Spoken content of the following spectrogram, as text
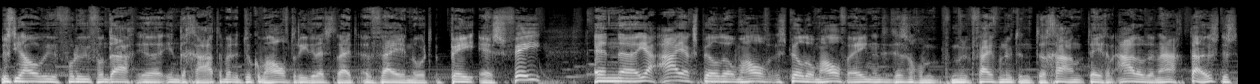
Dus die houden we voor u vandaag uh, in de gaten. Met natuurlijk om half drie de wedstrijd Feyenoord-PSV. En uh, ja, Ajax speelde om, half, speelde om half één. En het is nog een vijf minuten te gaan tegen ADO Den Haag thuis. Dus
